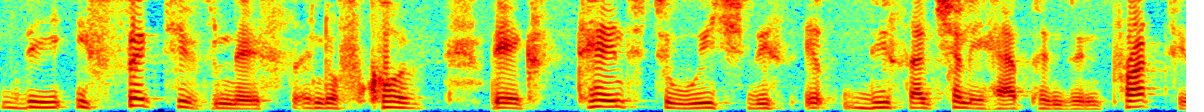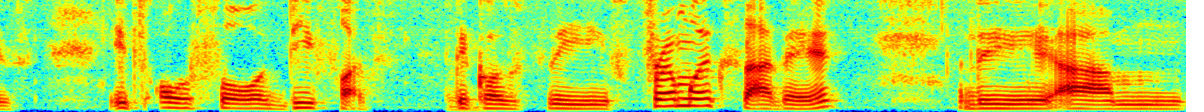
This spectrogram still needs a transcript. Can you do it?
the effectiveness and of course the extent to which this this actually happens in practice, it also differs mm. because the frameworks are there, the um,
